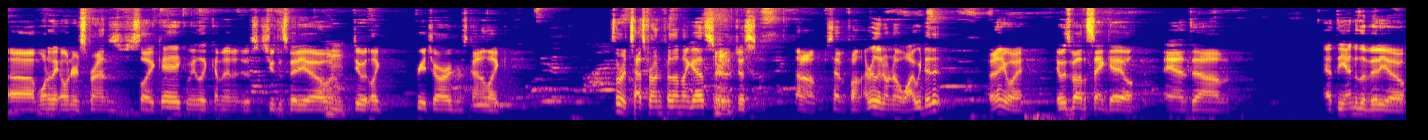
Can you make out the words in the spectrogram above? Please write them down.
Um, one of the owner's friends was just like, "Hey, can we like come in and just shoot this video and do it like free of charge?" It's kind of like sort of test run for them, I guess, or just I don't know, just having fun. I really don't know why we did it, but anyway, it was about the St. Gale, and um, at the end of the video,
